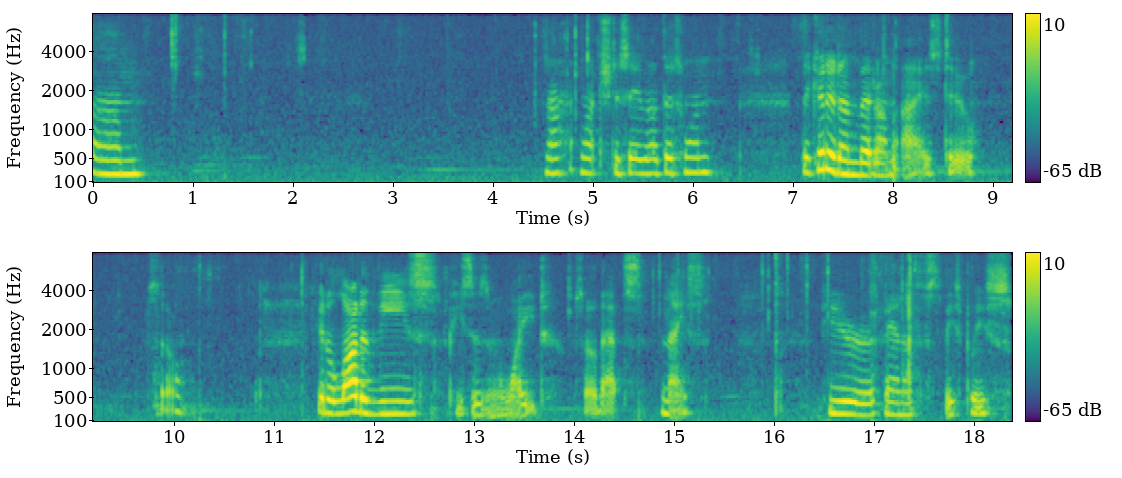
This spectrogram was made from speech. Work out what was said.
um not much to say about this one. They could have done better on the eyes too. So get a lot of these pieces in white, so that's nice. If you're a fan of Space Police.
